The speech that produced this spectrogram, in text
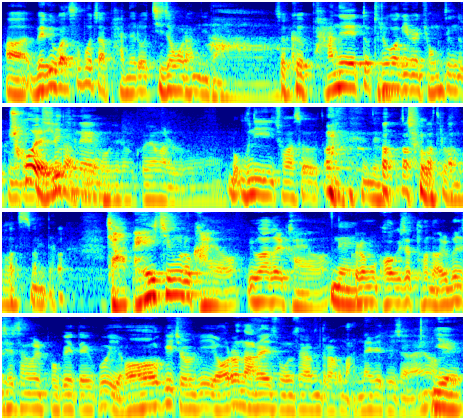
아, 외교관 후보자 반으로 지정을 합니다. 아. 그래서 그 반에 또 들어가기 위한 경쟁도 굉장히 초엘리트네 치열하고요. 거기는 그야말로. 뭐 운이 좋아서 네, 초 들어간 것 같습니다. 자 베이징으로 가요. 유학을 가요. 네. 그러면 거기서 더 넓은 세상을 보게 되고 여기저기 여러 나라에서 온 사람들하고 만나게 되잖아요. 예,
